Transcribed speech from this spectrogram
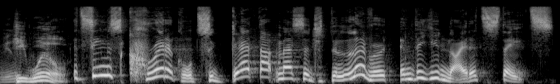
He will. It seems critical to get that message delivered in the United States.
